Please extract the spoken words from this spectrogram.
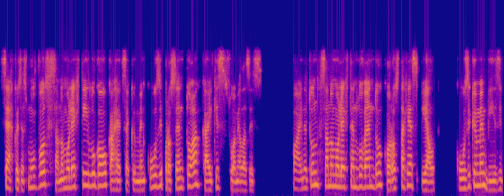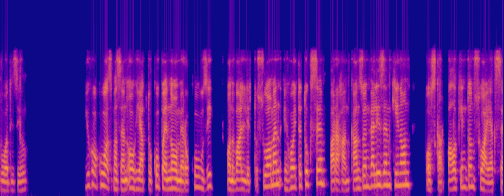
Sähköisessä muvos sanomalehti lugou 86 prosenttia kaikissa suomalaisissa. Painetun sanomalehten luvendu korostahes piel 65-vuotisil. Juho Kuosmasen ohjattu kupe numero 6 on valittu Suomen ehoitetuksi parhaan kansainvälisen kinon Oscar-palkinton suojaksi.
